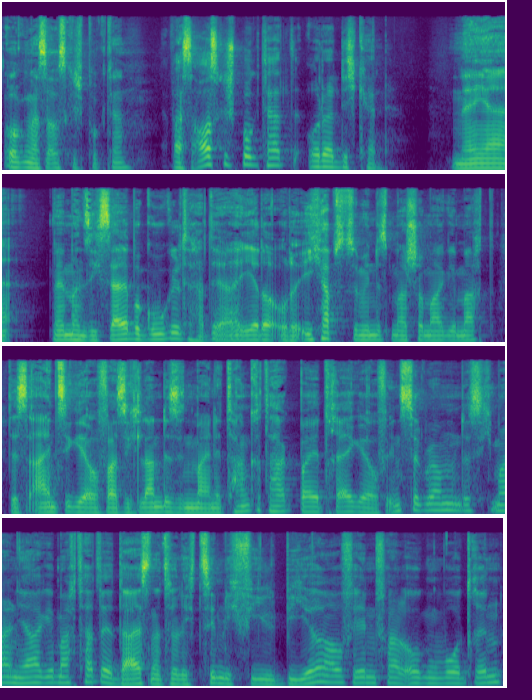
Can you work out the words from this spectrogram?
Irgendwas ausgespuckt hat? was ausgespuckt hat oder dich kennt? Naja, wenn man sich selber googelt, hat ja jeder, oder ich habe es zumindest mal schon mal gemacht. Das Einzige, auf was ich lande, sind meine Tankertag-Beiträge auf Instagram, das ich mal ein Jahr gemacht hatte. Da ist natürlich ziemlich viel Bier auf jeden Fall irgendwo drin.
